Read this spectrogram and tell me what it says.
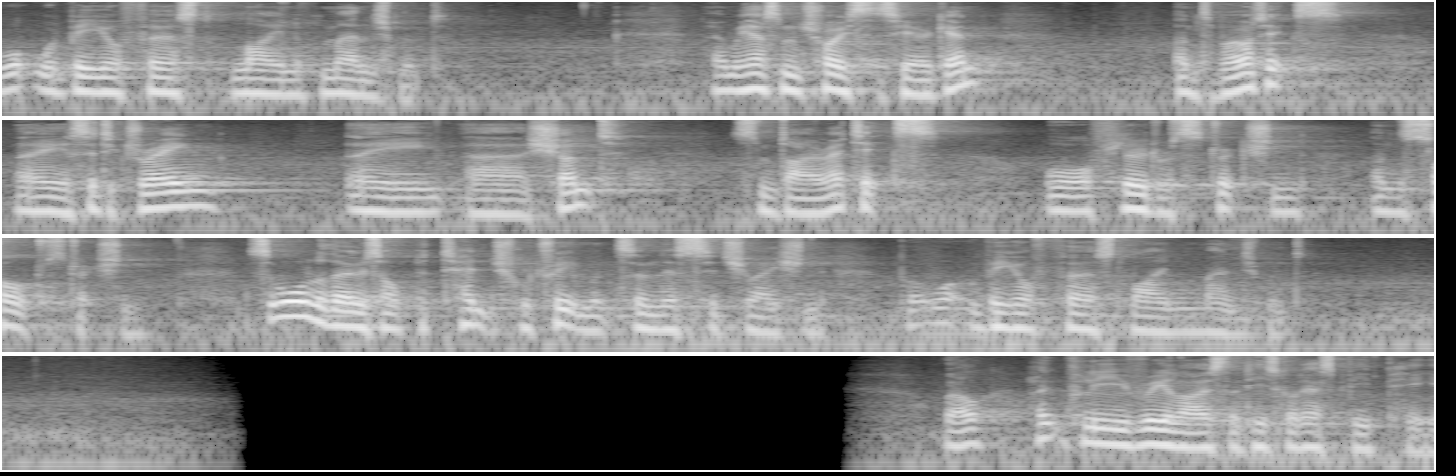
what would be your first line of management? And we have some choices here again. Antibiotics, a ascitic drain, a uh, shunt, some diuretics, or fluid restriction and salt restriction. So all of those are potential treatments in this situation, but what would be your first line management? Well, hopefully you've realised that he's got SBP.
